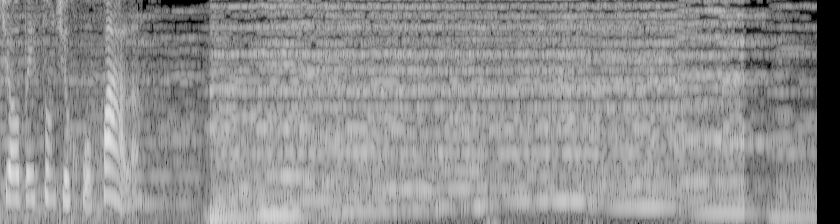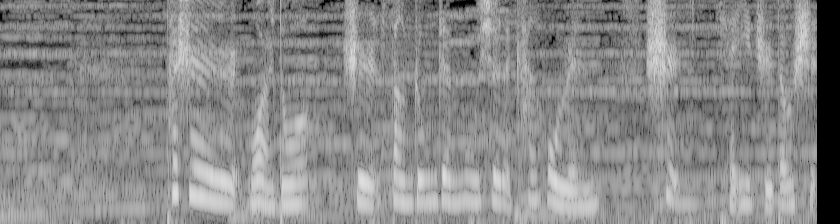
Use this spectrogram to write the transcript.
就要被送去火化了。他是摩尔多，是丧钟镇墓穴的看护人，是且一直都是。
